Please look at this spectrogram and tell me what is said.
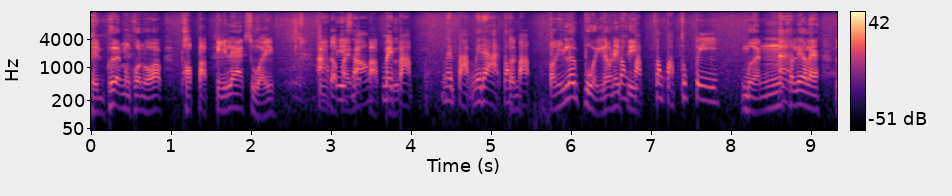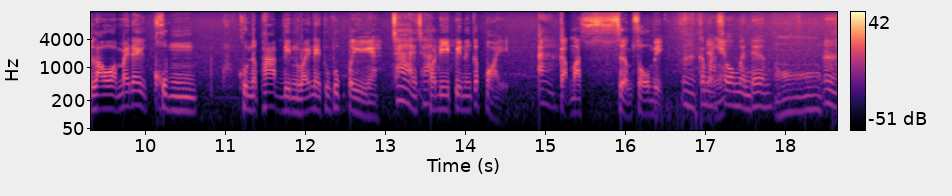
เห็นเพื่อนบางคนบอกว่า พอปรับปีแรกสวย ปีต่อไปสไม่องปรับไม่อยู่ปรับไม่ปรับไม่ได้ต้องตอนปรับ ตอนนี้เริ่มป่วยอีกแล้วในต้องซีปรับต้องปรับทุกปี เหมือนอะเขาเรียกอะไร เราอะไม่ได้คุมคุณภาพดินไว้ในทุก ๆ ปีไงใช่ใช่พอดีปีนึงก็ปล่อยอ่ากลับมาเสื่อมโทรมอีกอ่าก็อมาย่างเงี้ยโซมเหมือนเดิมอ๋ออ่า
